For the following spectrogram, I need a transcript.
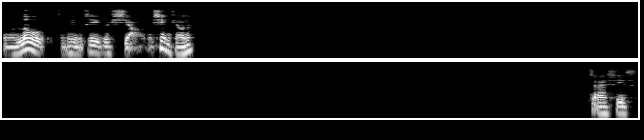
怎么漏？怎么有这个小的线条呢？再来试一次。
